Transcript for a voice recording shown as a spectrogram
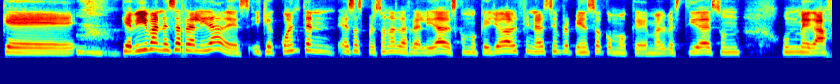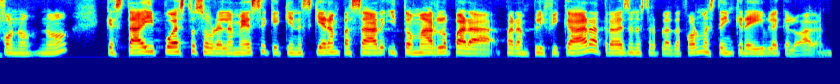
que, que, vivan esas realidades y que cuenten esas personas las realidades. Como que yo al final siempre pienso como que Malvestida es un, un megáfono, ¿no? Que está ahí puesto sobre la mesa y que quienes quieran pasar y tomarlo para, para amplificar a través de nuestra plataforma, está increíble que lo hagan.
